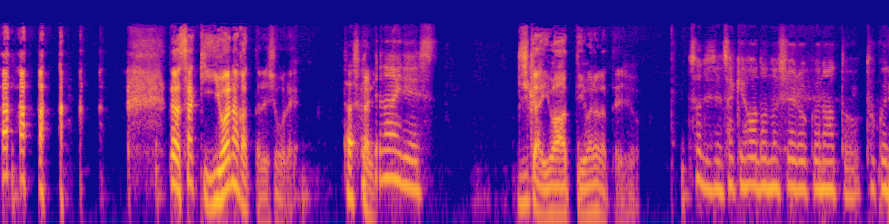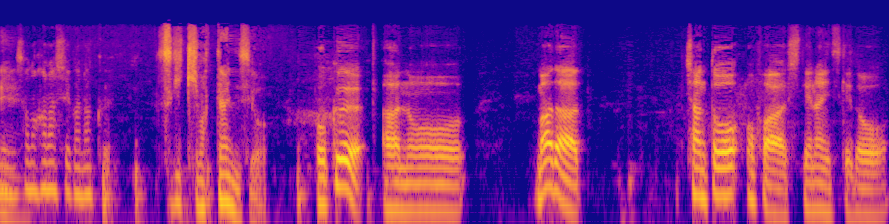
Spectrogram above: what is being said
だからさっき言わなかったでしょ、俺。確かに言って。ないです。次回はって言わなかったでしょ。そうですね、先ほどの収録の後、特ええにその話がなく。次決まってないんですよ。僕、あのーまだちゃんとオファーしてないんですけど、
